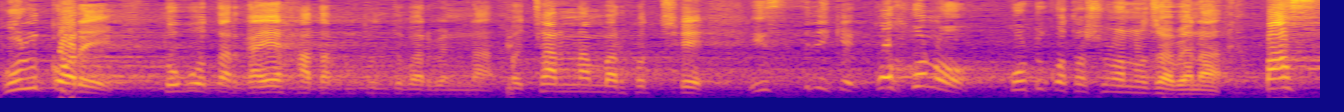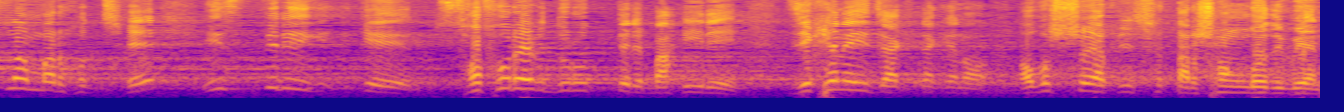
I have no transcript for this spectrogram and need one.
ভুল করে, তবুও তার গায়ে হাত আপনি তুলতে পারবেন না। চার নাম্বার হচ্ছে, স্ত্রীকে কখনো কটু কথা শোনানো যাবে না। পাঁচ নাম্বার হচ্ছে স্ত্রীকে সফরের দূরত্বের বাহিরে যেখানেই যাক না কেন অবশ্যই আপনি তার সঙ্গ দিবেন।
